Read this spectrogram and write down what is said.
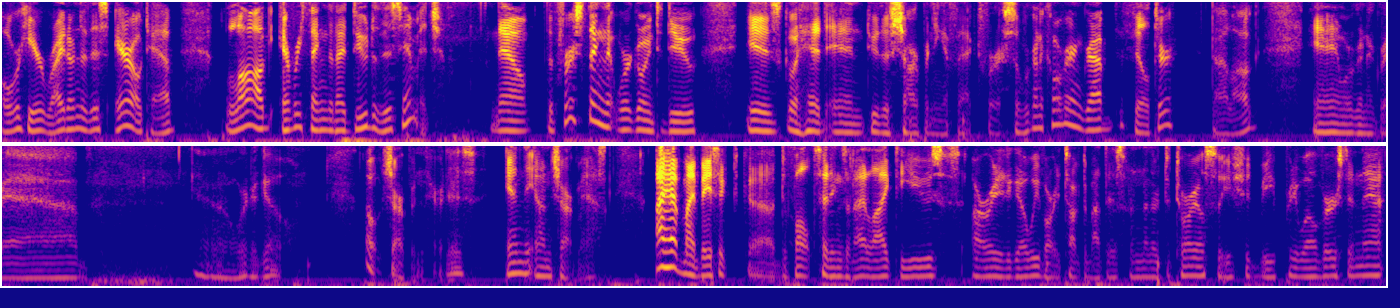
over here, right under this arrow tab, log everything that I do to this image. Now, the first thing that we're going to do is go ahead and do the sharpening effect first. So we're going to come over here and grab the filter dialog and we're going to grab uh, where to go? Oh sharpen there it is and the unsharp mask. I have my basic uh, default settings that I like to use already to go. We've already talked about this in another tutorial so you should be pretty well versed in that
